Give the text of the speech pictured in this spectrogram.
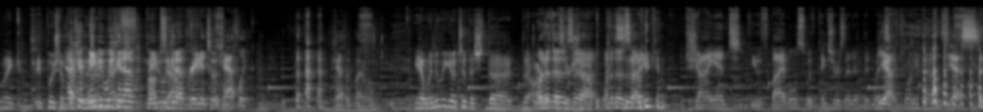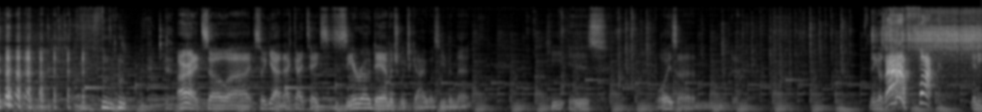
Like they push up. Yeah, I maybe we could up, maybe pops we could upgrade it to a Catholic Catholic Bible. Yeah, when do we go to the sh- the the One of artificer those, uh, shop? one of those so like can- giant youth Bibles with pictures in it that weighs Yeah. like twenty pounds. Yes. All right, so uh, so yeah, that guy takes zero damage. Which guy was even that? He is poisoned. And he goes, ah, fuck! And he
